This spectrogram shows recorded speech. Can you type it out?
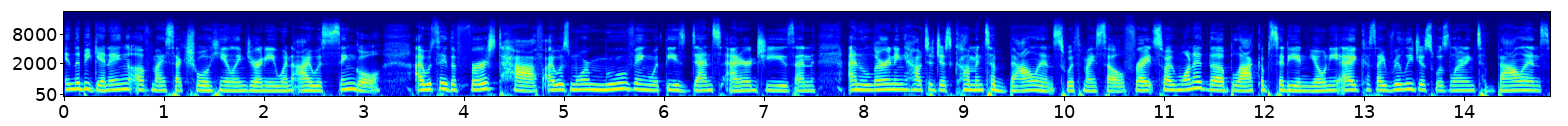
in the beginning of my sexual healing journey when I was single, I would say the first half I was more moving with these dense energies and and learning how to just come into balance with myself, right? So I wanted the black obsidian yoni egg because I really just was learning to balance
